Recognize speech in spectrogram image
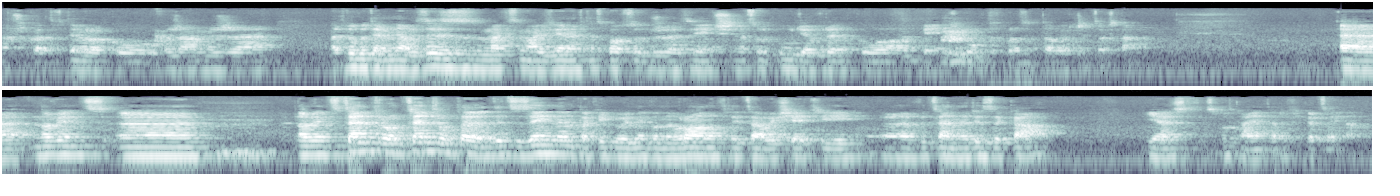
na przykład w tym roku uważamy, że na długoterminowy zysk zmaksymalizujemy w ten sposób, że zwiększy się nasz udział w rynku o 5 punktów procentowych czy coś tam. No więc, no więc centrum, centrum decyzyjnym takiego jednego neuronu w tej całej sieci e, wyceny ryzyka jest spotkanie taryfikacyjne.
